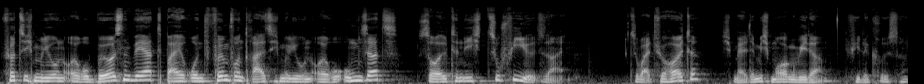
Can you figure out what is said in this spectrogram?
40 Millionen Euro Börsenwert bei rund 35 Millionen Euro Umsatz sollte nicht zu viel sein. Soweit für heute. Ich melde mich morgen wieder. Viele Grüße.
